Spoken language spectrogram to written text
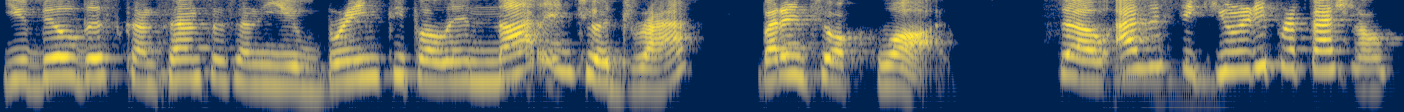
you build this consensus and you bring people in not into a draft, but into a clause. So, as a mm. security professional,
